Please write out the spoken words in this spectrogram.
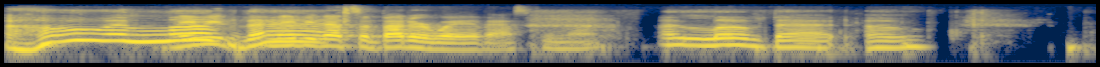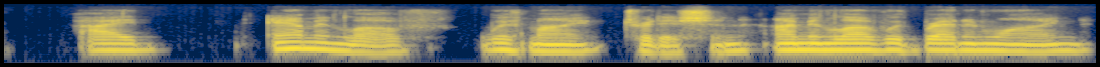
Oh, I love maybe, that. Maybe that's a better way of asking that. I love that. Um, I am in love with my tradition. I'm in love with bread and wine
